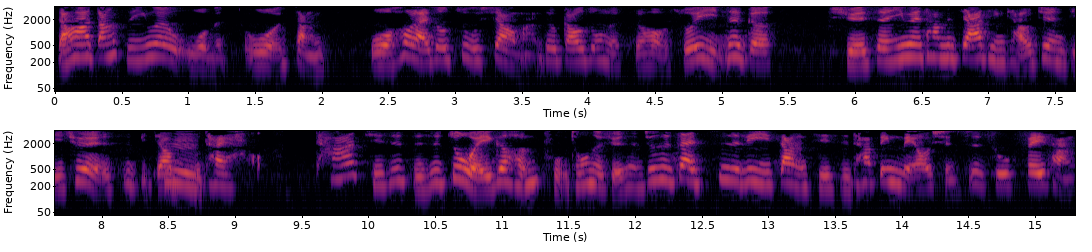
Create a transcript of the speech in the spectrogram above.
然后他当时因为我们我长我后来都住校嘛，就高中的时候，所以那个学生，因为他们家庭条件的确也是比较不太好，他其实只是作为一个很普通的学生，就是在智力上其实他并没有显示出非常。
